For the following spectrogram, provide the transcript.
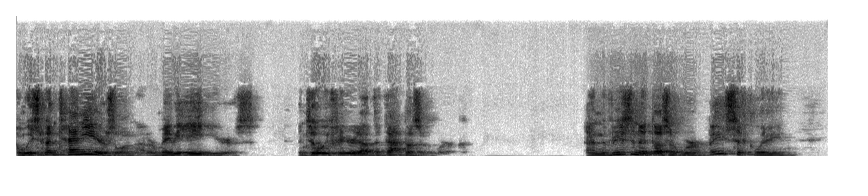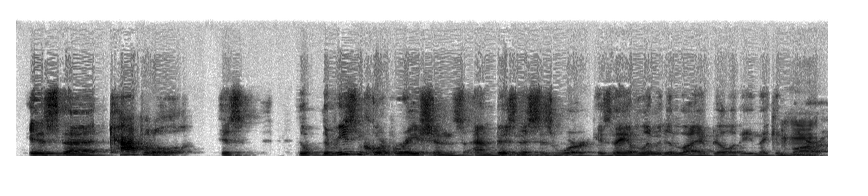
And we spent 10 years on that, or maybe eight years, until we figured out that that doesn't work. And the reason it doesn't work basically is that capital is the, the reason corporations and businesses work is they have limited liability and they can Mhm. borrow.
